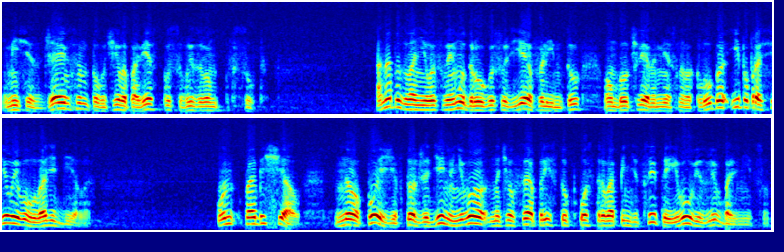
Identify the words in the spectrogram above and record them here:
Миссис Джеймсон получила повестку с вызовом в суд. Она позвонила своему другу, судье Флинту, он был членом местного клуба, и попросила его уладить дело. Он пообещал, но позже, в тот же день, у него начался приступ острого аппендицита, и его увезли в больницу.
